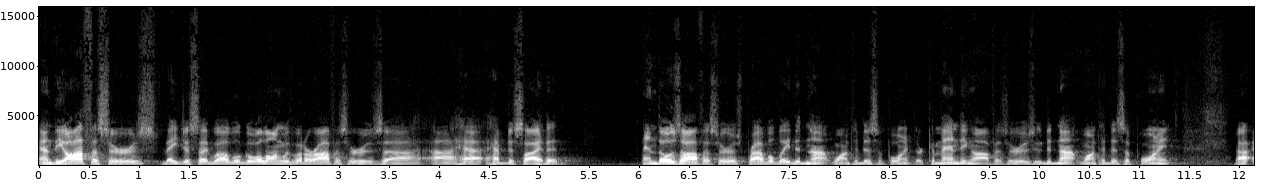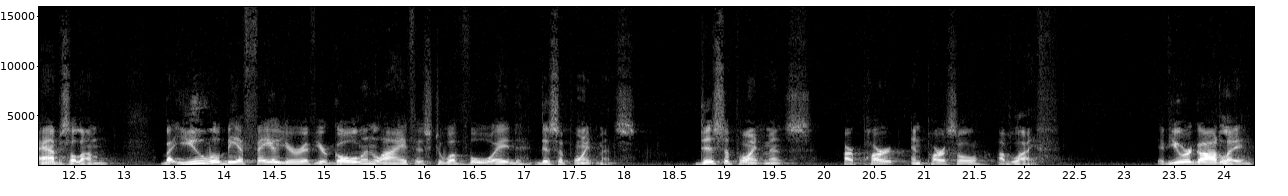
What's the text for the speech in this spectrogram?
And the officers, they just said, well, we'll go along with what our officers uh, uh, ha- have decided. And those officers probably did not want to disappoint their commanding officers, who did not want to disappoint uh, Absalom. But you will be a failure if your goal in life is to avoid disappointments. Disappointments are part and parcel of life. If you are godly,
